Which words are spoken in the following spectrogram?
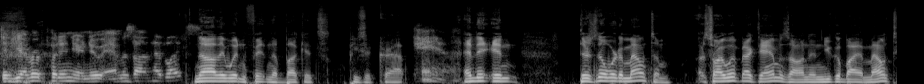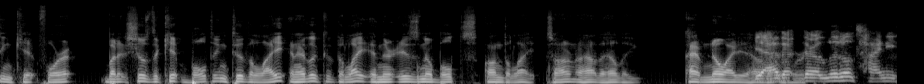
did you ever put in your new Amazon headlights? no, they wouldn't fit in the buckets. Piece of crap. Damn. And they, and there's nowhere to mount them. So I went back to Amazon, and you could buy a mounting kit for it. But it shows the kit bolting to the light, and I looked at the light, and there is no bolts on the light. So I don't know how the hell they. I have no idea how Yeah, that they're, work. they're little tiny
